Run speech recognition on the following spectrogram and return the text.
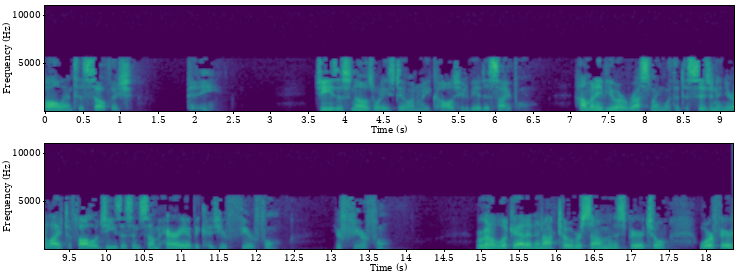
fall into selfish pity. Jesus knows what he's doing when he calls you to be a disciple. How many of you are wrestling with a decision in your life to follow Jesus in some area because you're fearful? You're fearful. We're going to look at it in October some in the spiritual warfare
